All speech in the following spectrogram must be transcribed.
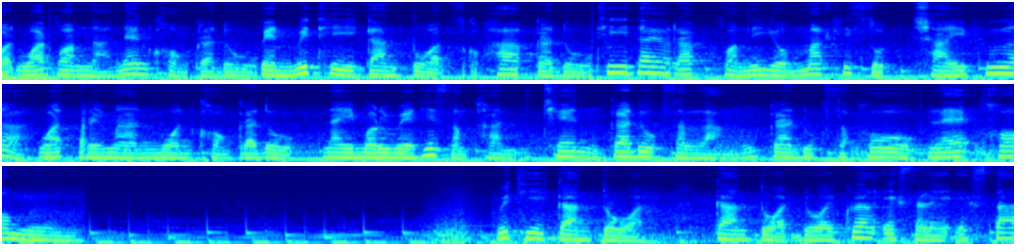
วจวัดความหนาแน่นของกระดูก เป็นวิธีการตรวจสุขภาพกระดูกที่ได้รับความนิยมมากที่สุด ใช้เพื่อวัดปริมาณมวลของกระดูก ในบริเวณที่สำคัญ เช่น กระดูกสันหลัง กระดูกสะโพก และข้อมือ วิธีการตรวจการตรวจโดยเครื่องเอ็กซเรย์เอ็กซ์ต้า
